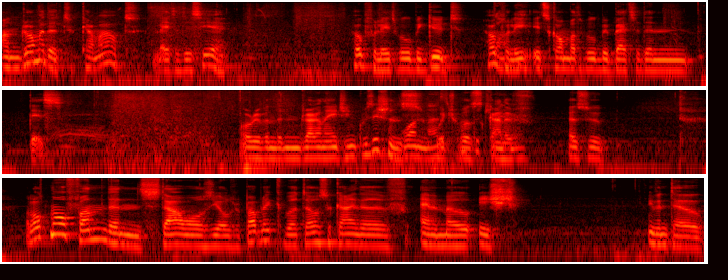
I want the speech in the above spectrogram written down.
Andromeda to come out later this year. Hopefully it will be good. Hopefully its combat will be better than this. Or even than Dragon Age Inquisitions, which was kind of also a lot more fun than Star Wars The Old Republic, but also kind of MMO-ish. Even though,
